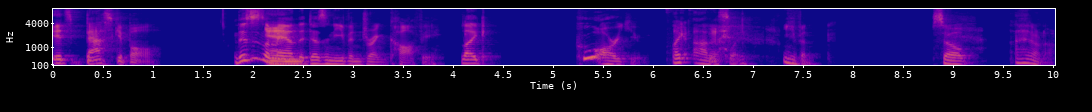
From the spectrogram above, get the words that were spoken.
It's basketball. This is a man that doesn't even drink coffee. Like, who are you? Like, honestly, even. So I don't know.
